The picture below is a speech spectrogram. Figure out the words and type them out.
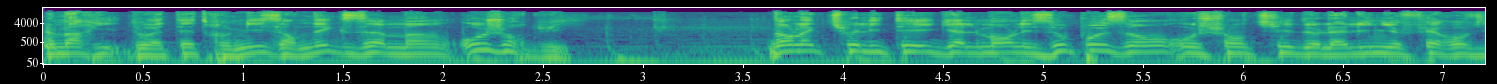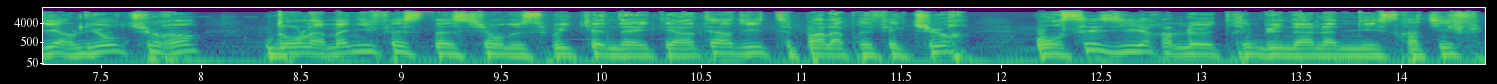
Le mari doit être mis en examen aujourd'hui. Dans l'actualité également, les opposants au chantier de la ligne ferroviaire Lyon-Turin, dont la manifestation de ce week-end a été interdite par la préfecture, vont saisir le tribunal administratif.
